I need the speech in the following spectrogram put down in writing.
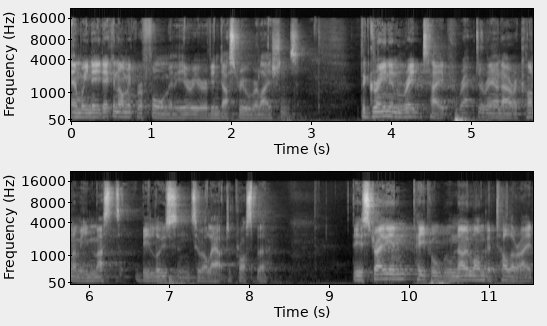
and we need economic reform in the area of industrial relations. The green and red tape wrapped around our economy must be loosened to allow it to prosper. The Australian people will no longer tolerate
